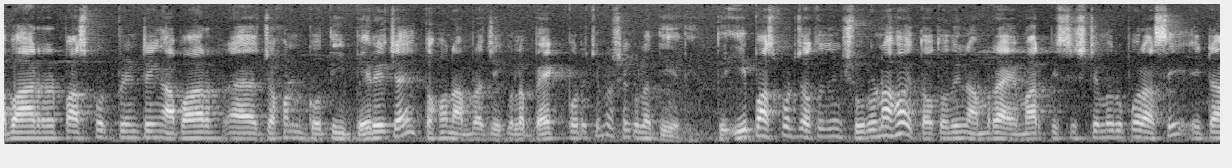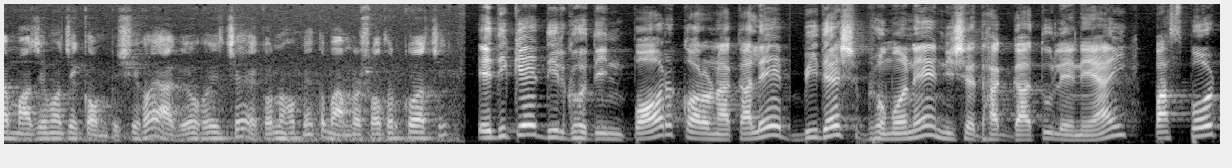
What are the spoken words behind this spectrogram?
আবার পাসপোর্ট প্রিন্টিং আবার যখন গতি বেড়ে যায়, তখন আমরা যেগুলো ব্যাক পড়েছিল সেগুলো দিয়ে দিই। তো ই পাসপোর্ট যতদিন শুরু না হয়, ততদিন আমরা এমআরপি সিস্টেমের উপর আসি এটা মাঝে মাঝে কম বেশি হয়, আগেও হয়েছে এখনও হবে, তবে আমরা সতর্ক আছি। এদিকে দীর্ঘদিন পর করোনাকালে বিদেশ ভ্রমণে নিষেধাজ্ঞা তুলে নেয় পাসপোর্ট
